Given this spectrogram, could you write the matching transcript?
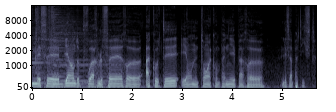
mais c'est bien de pouvoir le faire à côté et en étant accompagné par les zapatistes.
